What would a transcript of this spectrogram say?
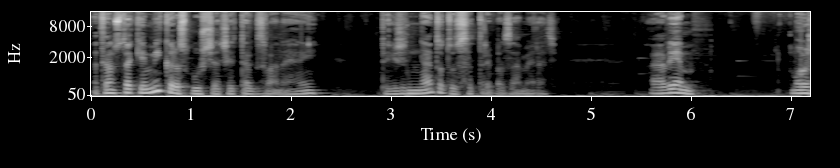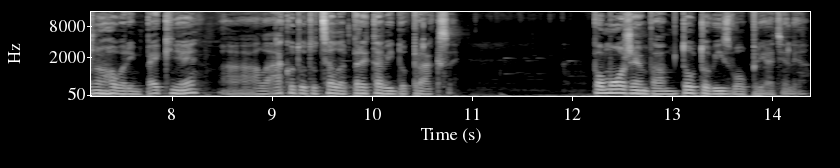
a tam sú také mikrospúšťače takzvané, hej. Takže na toto sa treba zamerať. A ja viem, Možno hovorím pekne, ale ako toto celé pretaviť do praxe. Pomôžem vám touto výzvou, priatelia.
